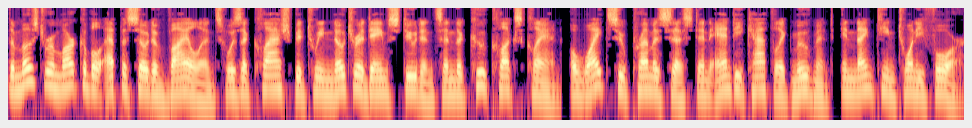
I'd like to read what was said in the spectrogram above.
The most remarkable episode of violence was a clash between Notre Dame students and the Ku Klux Klan, a white supremacist and anti-Catholic movement, in 1924.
